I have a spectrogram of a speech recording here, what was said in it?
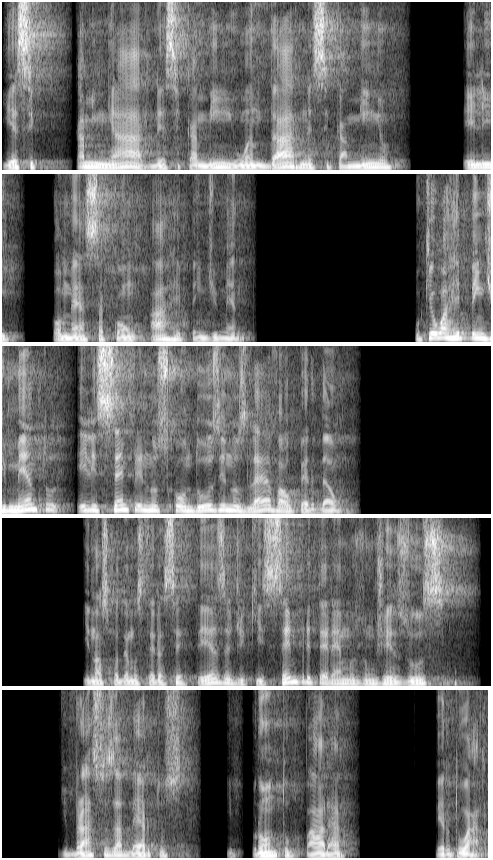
E esse caminhar nesse caminho, andar nesse caminho, ele começa com arrependimento. Porque o arrependimento, ele sempre nos conduz e nos leva ao perdão. E nós podemos ter a certeza de que sempre teremos um Jesus de braços abertos e pronto para perdoar.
